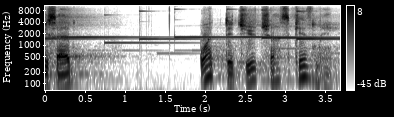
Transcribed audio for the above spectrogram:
she said. What did you just give me?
